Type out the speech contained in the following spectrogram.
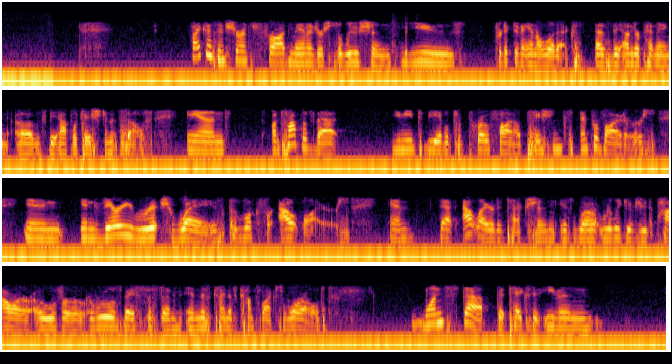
FICO's insurance fraud manager solutions use predictive analytics as the underpinning of the application itself. And on top of that, you need to be able to profile patients and providers in in very rich ways to look for outliers. And that outlier detection is what really gives you the power over a rules-based system in this kind of complex world. One step that takes it even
